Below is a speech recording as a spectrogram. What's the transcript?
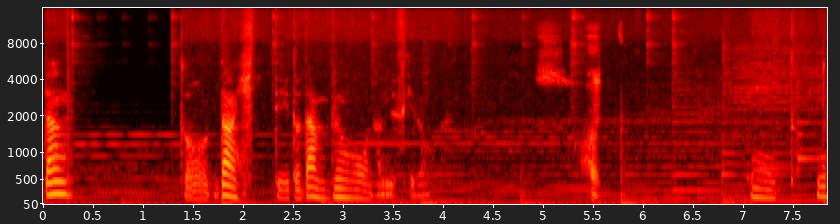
ダンと、ダン筆帝とダン文王なんですけど、はい。えー、と、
